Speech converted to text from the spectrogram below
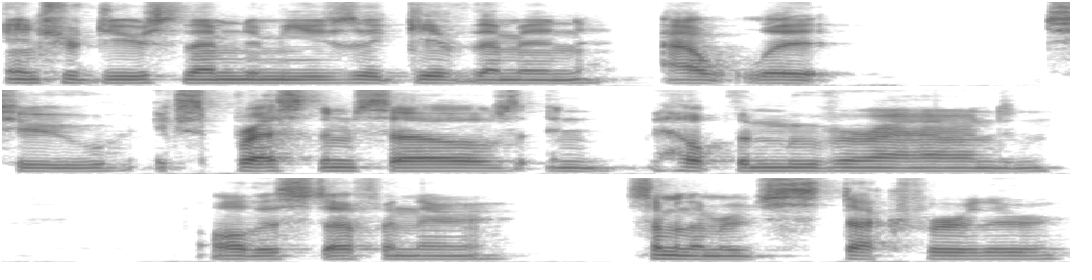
introduce them to music, give them an outlet to express themselves and help them move around and all this stuff when they're some of them are stuck for their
